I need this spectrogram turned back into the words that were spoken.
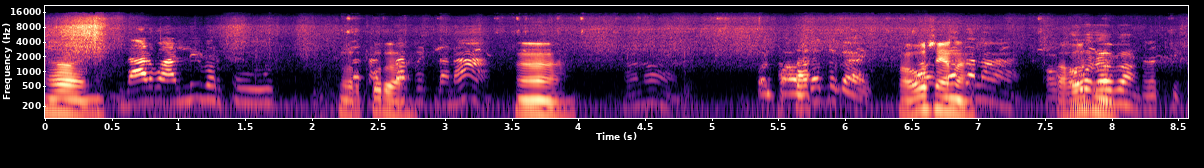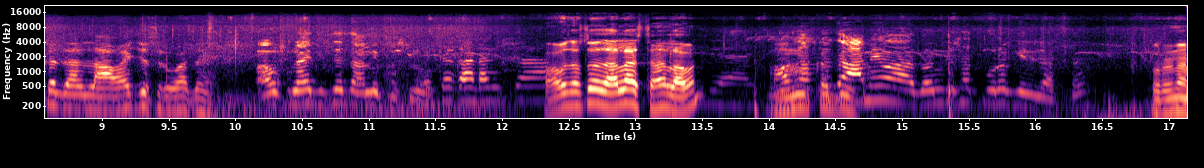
हा वाढली भरपूर. हा. पण पावसाचं काय? पाऊस आहे ना. पाऊस. चिखल झालं लावायची सुरुवात आहे. पाऊस नाही तिथेच आम्ही फसलो. पाऊस असतो झाला असतं ना लावून? पाऊस असतं तर आम्ही दोन दिवसात पुरं केलेलं असतं पूर्ण.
